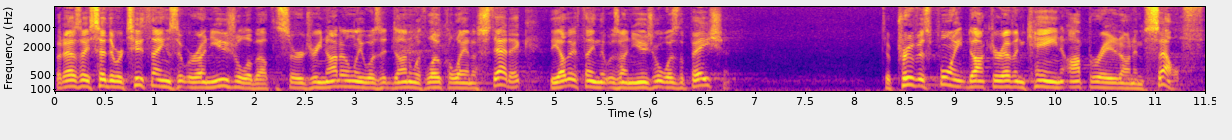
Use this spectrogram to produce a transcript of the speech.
But as I said, there were two things that were unusual about the surgery. Not only was it done with local anesthetic, the other thing that was unusual was the patient. To prove his point, Dr. Evan Kane operated on himself.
